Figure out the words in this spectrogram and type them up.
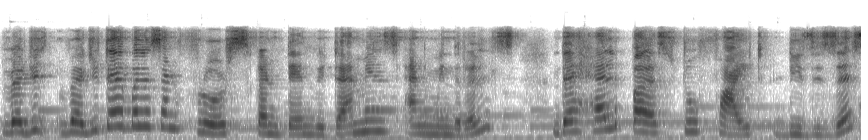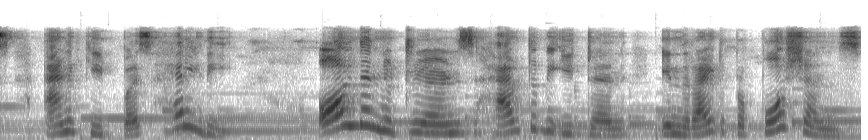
Veg- vegetables and fruits contain vitamins and minerals. They help us to fight diseases and keep us healthy. All the nutrients have to be eaten in right proportions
